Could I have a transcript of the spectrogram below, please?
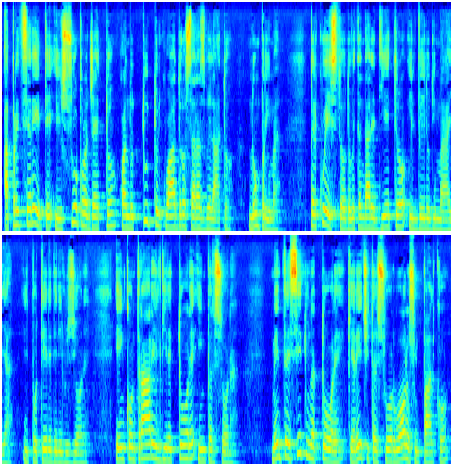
Apprezzerete il suo progetto quando tutto il quadro sarà svelato, non prima. Per questo dovete andare dietro il velo di Maya, il potere dell'illusione e incontrare il direttore in persona. Mentre siete un attore che recita il suo ruolo sul palco,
